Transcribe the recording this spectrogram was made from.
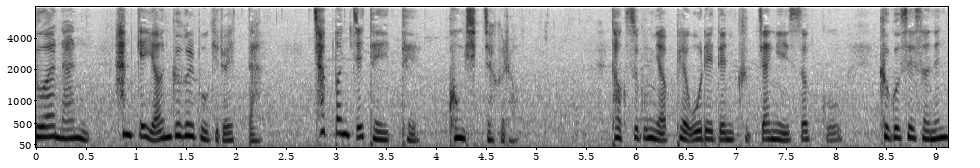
그와 난 함께 연극을 보기로 했다. 첫 번째 데이트, 공식적으로. 덕수궁 옆에 오래된 극장이 있었고, 그곳에서는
